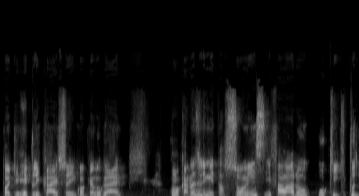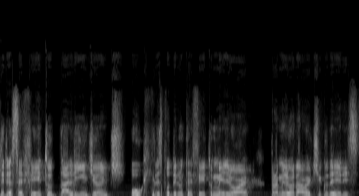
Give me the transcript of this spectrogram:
pode replicar isso aí em qualquer lugar colocaram as limitações e falaram o que, que poderia ser feito dali em diante, ou o que, que eles poderiam ter feito melhor para melhorar o artigo deles.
